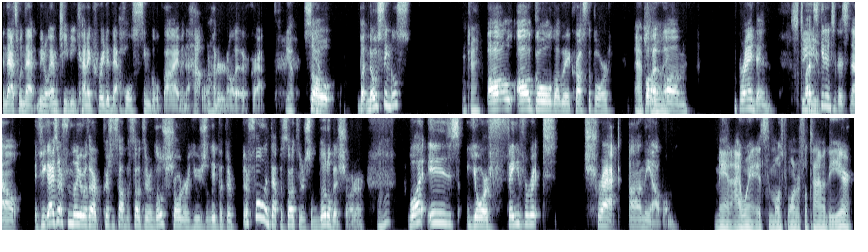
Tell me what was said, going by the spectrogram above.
And that's when that, you know, MTV kind of created that whole single vibe and the Hot 100 and all that other crap. Yep. So, but no singles, Okay. all all gold all the way across the board. Absolutely. But um, Brandon, Steve. let's get into this now. If you guys aren't familiar with our Christmas episodes, they're a little shorter usually, but they're they're full length episodes. They're just a little bit shorter. Mhm. What is your favorite track on the album? Man, I went. It's the most wonderful time of the year.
